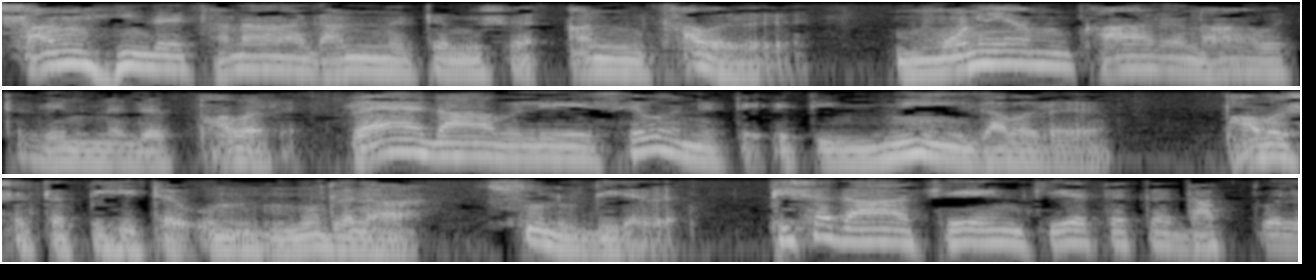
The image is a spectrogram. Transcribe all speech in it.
සංහිඳ තනා ගන්නට මිස අන් කවර? මොනියම් කාරණාවට වෙන්නද පවර? රෑදාවලේ සෙවණට ඇති මී ගවර? පවසට පිහිට උන් මුදනා සුළු දියර පිසදා චේන් කියතක දත්වල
